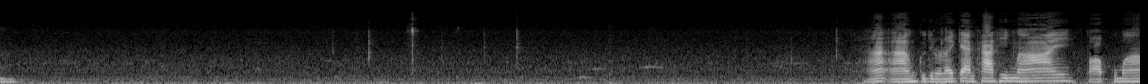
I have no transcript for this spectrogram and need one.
ม ฮะอามกูจะโดนไอ้แก้มฆ่าทิ้งไหมตอบกูมา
